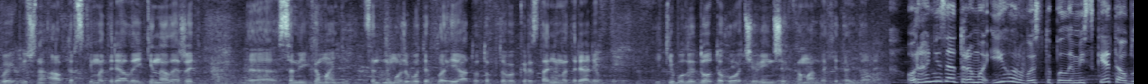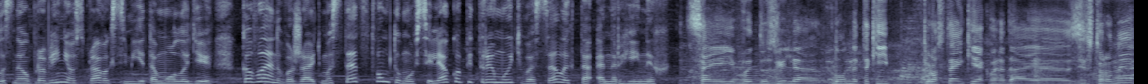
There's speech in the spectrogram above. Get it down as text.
виключно авторські матеріали, які належать е, самій команді. Це не може бути плагіату, тобто використання матеріалів, які були до того чи в інших командах і так далі. Організаторами ігор виступили міське та обласне управління у справах сім'ї та молоді. КВН вважають мистецтвом, тому всіляко підтримують веселих та енергійних. Цей вид дозвілля ну не такий простенький, як виглядає зі сторони.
